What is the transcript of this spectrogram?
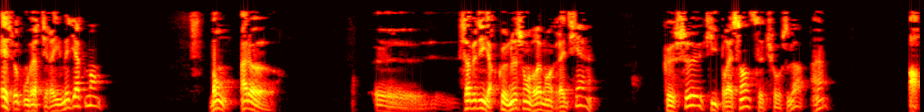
et se convertirait immédiatement. Bon, alors, euh, ça veut dire que ne sont vraiment chrétiens que ceux qui pressentent cette chose-là, hein Ah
